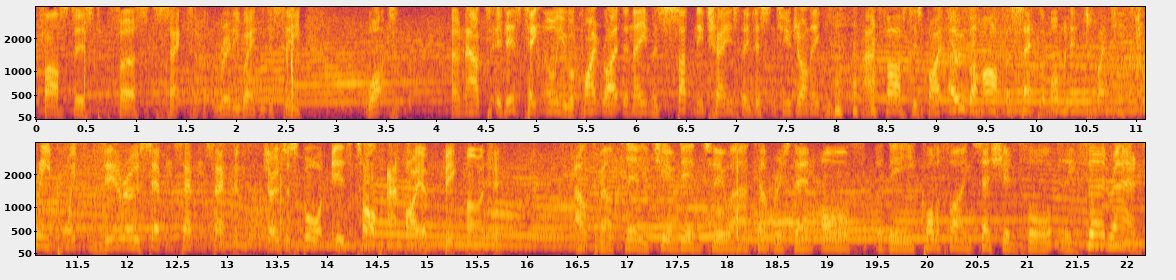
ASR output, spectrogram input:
fastest first sector, but really waiting to see what. Oh, now it is Tincknell. You were quite right. The name has suddenly changed. They listened to you, Jonny. and fastest by over half a second. One minute 23.077 seconds. Jota Sport is top and by a big margin. Al Kamel clearly tuned in to our coverage then of the qualifying session for the third round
